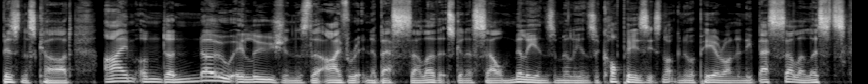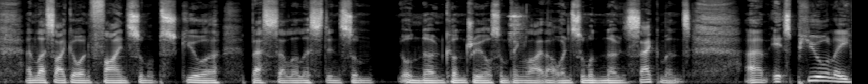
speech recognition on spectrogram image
business card. I'm under no illusions that I've written a bestseller that's going to sell millions and millions of copies. It's not going to appear on any bestseller lists unless I go and find some obscure bestseller list in some unknown country or something like that, or in some unknown segment. Um, it's purely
